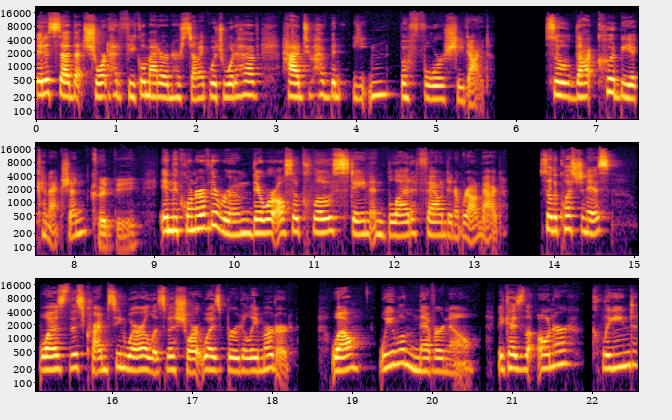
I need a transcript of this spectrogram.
It is said that Short had fecal matter in her stomach, which would have had to have been eaten before she died. So that could be a connection. Could be. In the corner of the room, there were also clothes stained and blood found in a brown bag. So the question is was this crime scene where Elizabeth Short was brutally murdered? Well, we will never know because the owner cleaned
